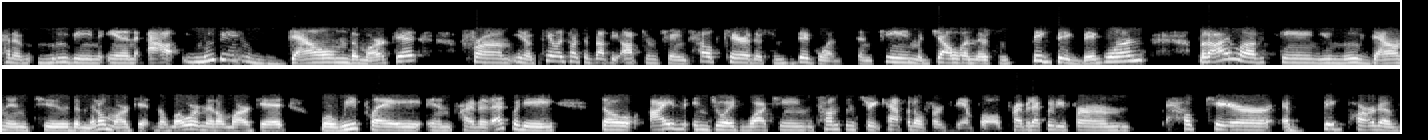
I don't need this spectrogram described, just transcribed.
kind of moving in out, moving down the market from, you know, Kayla talked about the Optum Change Healthcare. There's some big ones, Centene, Magellan. There's some big, big, big ones. But I love seeing you move down into the middle market the lower middle market where we play in private equity. So I've enjoyed watching Thompson Street Capital, for example, private equity firm, healthcare, a big part of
